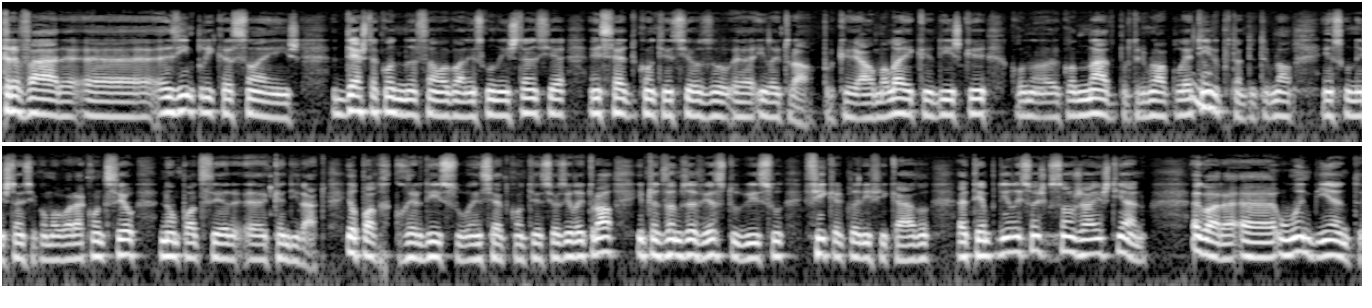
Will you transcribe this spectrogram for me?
travar as implicações desta condenação agora em segunda instância em sede de contencioso eleitoral, porque há uma lei que diz que condenado por tribunal coletivo, não. portanto, em tribunal em segunda instância, como agora aconteceu, não pode ser uh, candidato. Ele pode recorrer disso em sede contencioso eleitoral e, portanto, vamos a ver se tudo isso fica clarificado a tempo de eleições que são já este ano. Agora, uh, o ambiente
